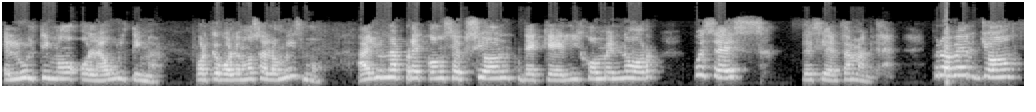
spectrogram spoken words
el último o la última porque volvemos a lo mismo. Hay una preconcepción de que el hijo menor, pues es de cierta manera. Pero a ver, yo,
